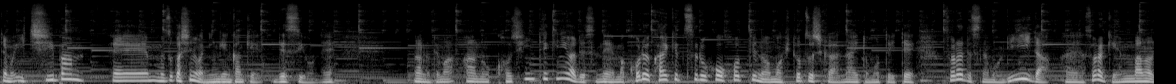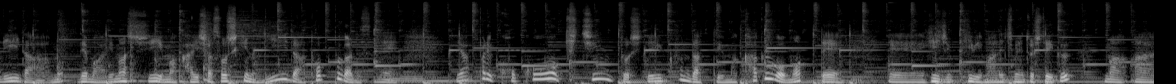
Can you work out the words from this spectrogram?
でも一番、難しいのは人間関係ですよね。なので、まあ、あの個人的にはですね、まあ、これを解決する方法っていうのはもう一つしかないと思っていて、それはですね、もうリーダー、えー、それは現場のリーダーもでもありますし、まあ、会社組織のリーダー、トップがですね、やっぱりここをきちんとしていくんだっていう、まあ、覚悟を持って、えー、日々マネジメントしていく、まあ、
